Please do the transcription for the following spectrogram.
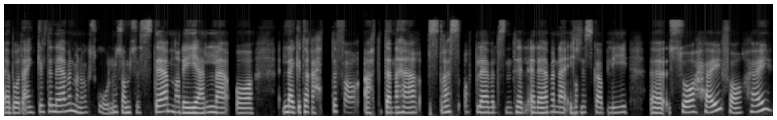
eh, både enkelteleven, men også skolen som system når det gjelder å legge til rette for at denne her stressopplevelsen til elevene ikke skal bli eh, så høy, for høy,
